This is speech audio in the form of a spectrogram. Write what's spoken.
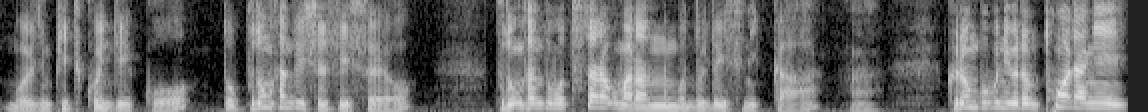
뭐 요즘 비트코인도 있고 또 부동산도 있을 수 있어요. 부동산도 뭐 투자라고 말하는 분들도 있으니까. 어. 그런 부분이 그럼 통화량이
